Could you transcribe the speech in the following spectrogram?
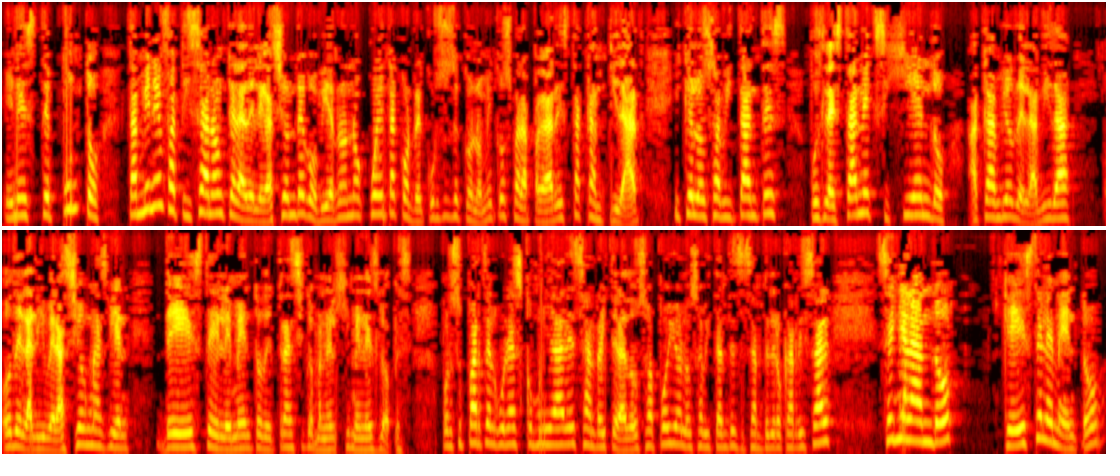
En este punto, también enfatizaron que la Delegación de Gobierno no cuenta con recursos económicos para pagar esta cantidad y que los habitantes pues la están exigiendo a cambio de la vida o de la liberación más bien de este elemento de tránsito Manuel Jiménez López. Por su parte, algunas comunidades han reiterado su apoyo a los habitantes de San Pedro Carrizal, señalando que este elemento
